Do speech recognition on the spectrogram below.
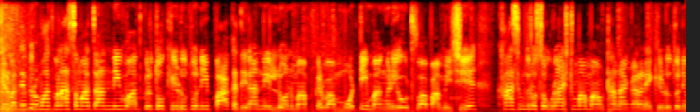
ત્યારબાદ મિત્રો મહત્વના સમાચારની વાત કરતો ખેડૂતોની પાક ધિરાણની લોન માફ કરવા મોટી માંગણીઓ ઉઠવા પામી છે. ખાસ મિત્રો સૌરાષ્ટ્રમાં માવઠાના કારણે ખેડૂતોને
